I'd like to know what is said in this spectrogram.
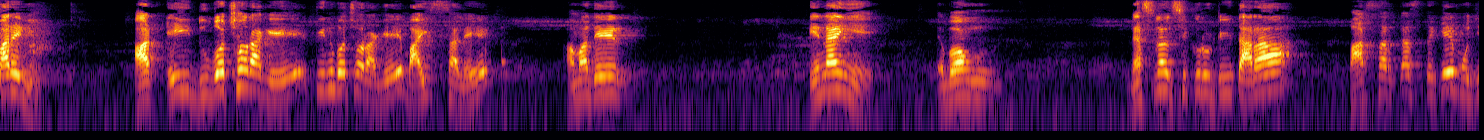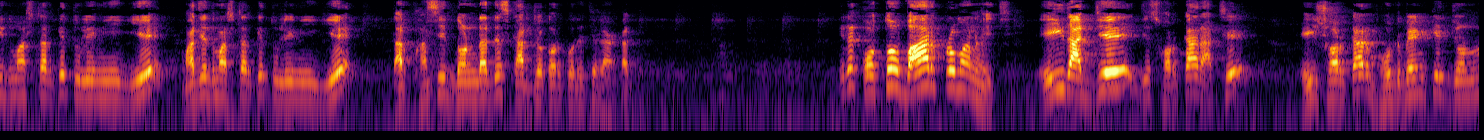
পারেনি। আর এই দু বছর আগে, তিন বছর আগে, বাইশ সালে আমাদের এনআইএ এবং ন্যাশনাল সিকিউরিটি, তারা পার সার্কাস থেকে মজিদ মাস্টারকে তুলে নিয়ে গিয়ে, মাজেদ মাস্টারকে তুলে নিয়ে গিয়ে তার ফাঁসির দণ্ডাদেশ কার্যকর করেছে ঢাকাতে এটা কতবার প্রমাণ হয়েছে? এই রাজ্যে যে সরকার আছে, এই সরকার ভোট ব্যাংকের জন্য,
